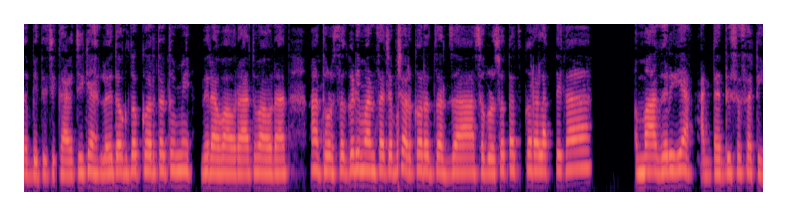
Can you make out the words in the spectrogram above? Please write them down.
तब्येतीची काळजी घ्या. लय दगदग करता तुम्ही. विरा वावरात वावरात. हा थोडस गडी माणसाच्या विचार करत जात जा. सगळं स्वतःच करा लागते का? माघारी या आठ दहा दिवसासाठी.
